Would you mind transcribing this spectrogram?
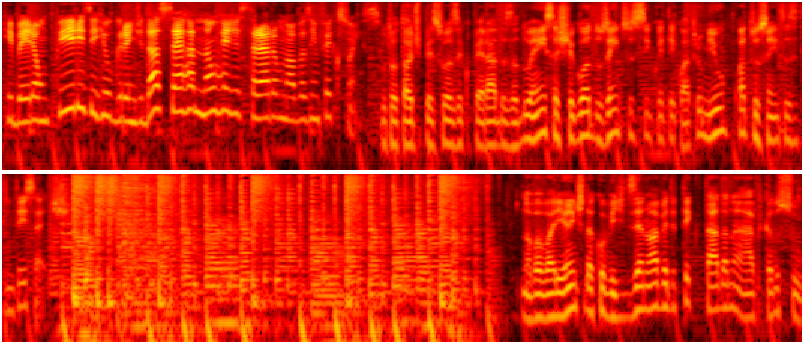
Ribeirão Pires e Rio Grande da Serra não registraram novas infecções. O total de pessoas recuperadas da doença chegou a 254.437. Nova variante da Covid-19 é detectada na África do Sul.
